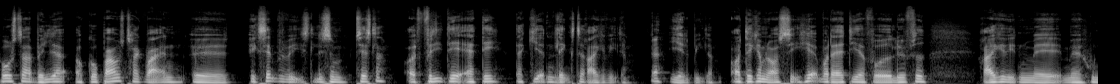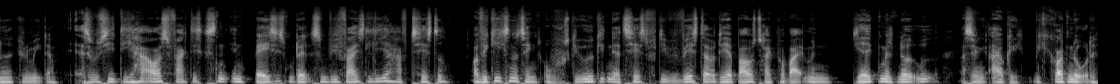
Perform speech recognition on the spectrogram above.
Polestar vælger at gå bagstrækvejen, øh, eksempelvis ligesom Tesla, og fordi det er det, der giver den længste rækkevidde Ja. i elbiler. Og det kan man også se her, hvor er, at de har fået løftet rækkevidden med, med 100 km. Altså, vil sige, de har også faktisk sådan en basismodel, som vi faktisk lige har haft testet. Og vi gik sådan og tænkte, oh, skal vi udgive den her test, fordi vi vidste, der var det her bagstræk på vej, men de havde ikke meldt noget ud. Og så tænkte jeg, "Ej, okay, vi kan godt nå det.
